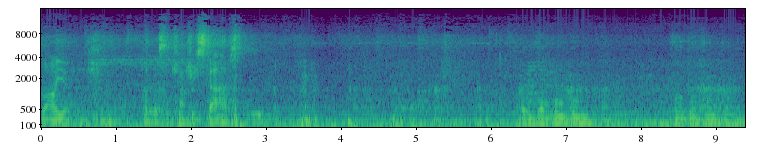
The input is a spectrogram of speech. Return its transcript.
while you the rest of the country starves. Boom, boom, boom, boom. Boom, boom, boom, boom.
